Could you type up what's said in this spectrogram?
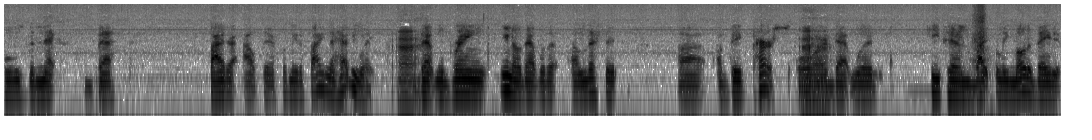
who's the next best fighter out there for me to fight in the heavyweight Uh, that will bring, you know, that would elicit uh, a big purse or Uh-huh. that would keep him rightfully motivated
